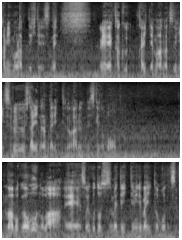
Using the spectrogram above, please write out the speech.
紙もらってきてですね、え書く書いてまあ夏にするしたりなんだりっていうのがあるんですけどもまあ僕が思うのは、えそういうことを進めていってみればいいと思うんですよ。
